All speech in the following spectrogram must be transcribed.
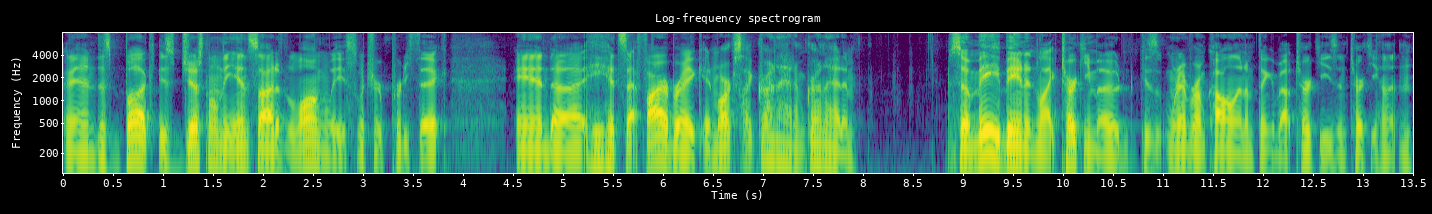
and this buck is just on the inside of the long leaves, which are pretty thick, and uh, he hits that fire break, and Mark's like, grunt at him, grunt at him. So me being in like turkey mode, because whenever I'm calling, I'm thinking about turkeys and turkey hunting.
